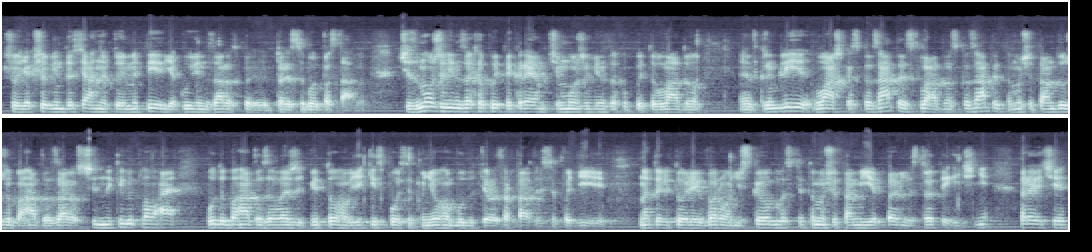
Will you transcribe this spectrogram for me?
що якщо він досягне тої мети, яку він зараз пе- перед собою поставив, чи зможе він захопити Крем, чи може він захопити владу в Кремлі, важко сказати, складно сказати, тому що там дуже багато зараз чинників випливає. Буде багато залежить від того, в який спосіб у нього будуть розгортатися події на території Воронежської області, тому що там є певні стратегічні речі.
